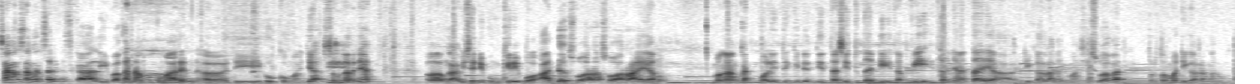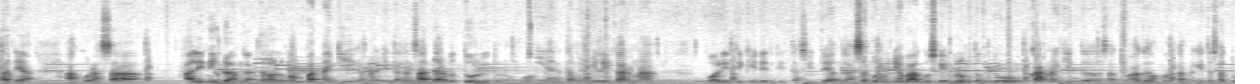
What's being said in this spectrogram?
sangat sangat sering sekali. Bahkan aku kemarin eh, di hukum aja sebenarnya nggak bisa dipungkiri bahwa ada suara-suara yang mengangkat politik identitas itu tadi. Tapi ternyata ya di kalangan mahasiswa kan terutama di kalangan untan ya aku rasa hal ini udah nggak terlalu mempan lagi. Karena kita kan sadar betul gitu loh Iya. ternyata memilih karena politik identitas itu ya nggak sepenuhnya bagus. Kayak belum tentu karena kita satu agama karena kita satu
